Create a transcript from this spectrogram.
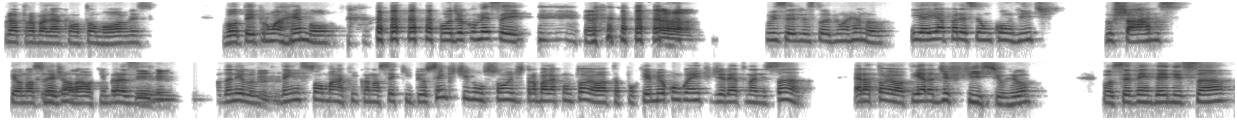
para trabalhar com automóveis, voltei para uma Renault, onde eu comecei. Aham. fui ser gestor de uma Renault. E aí apareceu um convite do Charles, que é o nosso Legal. regional aqui em Brasília. Uhum. Danilo, Uhum. vem somar aqui com a nossa equipe. Eu sempre tive um sonho de trabalhar com Toyota, porque meu concorrente direto na Nissan era Toyota, e era difícil, viu? Você vender Nissan,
